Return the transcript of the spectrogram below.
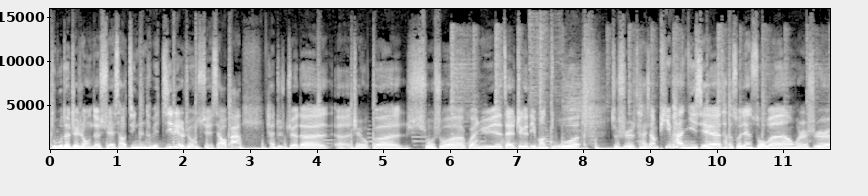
读的这种的学校，竞争特别激烈的这种学校吧。他就觉得，呃，这首歌说说关于在这个地方读，就是他想批判一些他的所见所闻，或者是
